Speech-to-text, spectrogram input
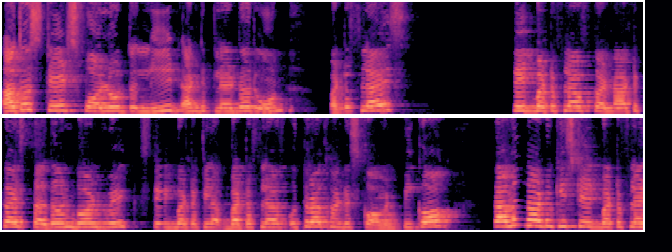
other states followed the lead and declare own butterflies. State butterfly of Karnataka is southern birdwig. State butterfly of Uttarakhand is common peacock. Tamil Nadu की स्टेट बटरफ्लाई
